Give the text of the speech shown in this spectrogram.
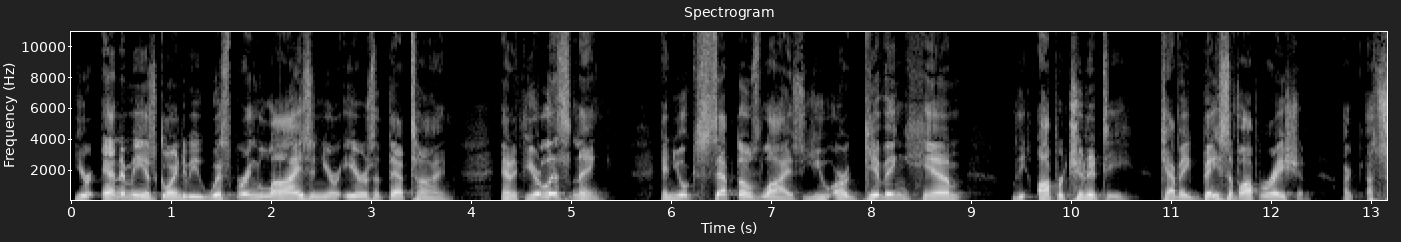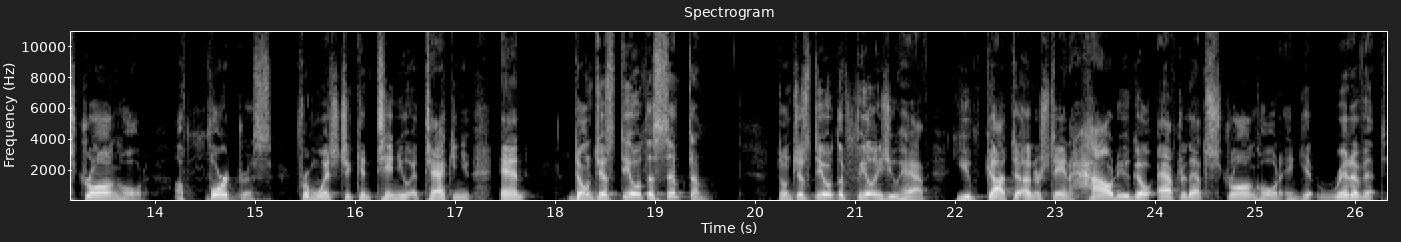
your enemy is going to be whispering lies in your ears at that time. And if you're listening and you accept those lies, you are giving him the opportunity to have a base of operation, a, a stronghold, a fortress from which to continue attacking you. And don't just deal with the symptom. Don't just deal with the feelings you have. You've got to understand how do you go after that stronghold and get rid of it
